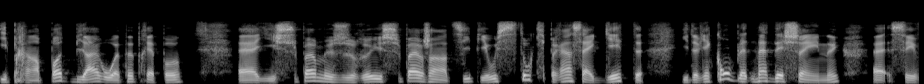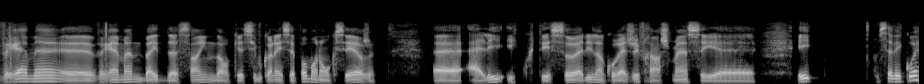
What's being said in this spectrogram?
Il prend pas de bière ou à peu près pas. Euh, il est super mesuré, super gentil. Puis aussitôt qu'il prend sa guite, il devient complètement déchaîné. Euh, c'est vraiment, euh, vraiment une bête de scène. Donc, si vous connaissez pas mon oncle Serge, allez écouter ça, allez l'encourager. Franchement, c'est et vous savez quoi?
